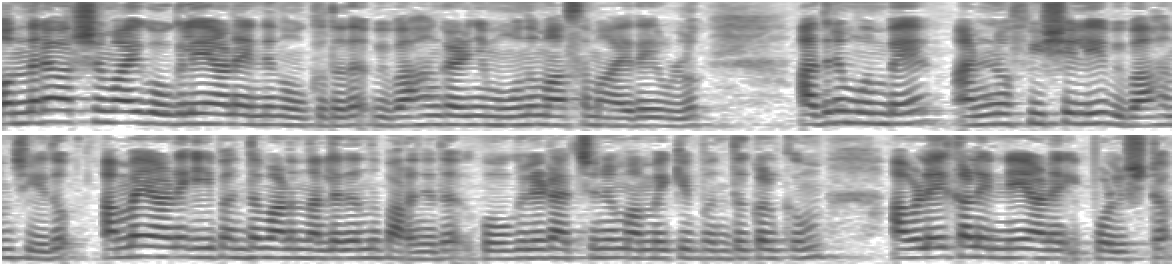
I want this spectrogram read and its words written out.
ഒന്നര വർഷമായി ഗോകുലയാണ് എന്നെ നോക്കുന്നത്. വിവാഹം കഴിഞ്ഞ് മൂന്ന് മാസമായതേ ഉള്ളൂ അതിനു മുമ്പേ അൺഒഫീഷ്യലി വിവാഹം ചെയ്തു. അമ്മയാണ് ഈ ബന്ധമാണ് നല്ലതെന്ന് പറഞ്ഞത്. ഗോകുലയുടെ അച്ഛനും അമ്മയ്ക്കും ബന്ധുക്കൾക്കും അവളേക്കാൾ എന്നെയാണ് ഇപ്പോൾ ഇഷ്ടം.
